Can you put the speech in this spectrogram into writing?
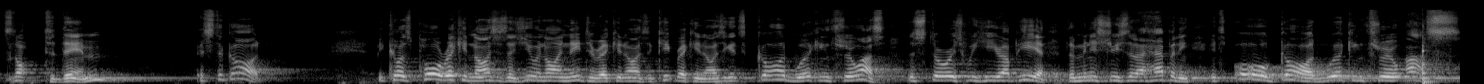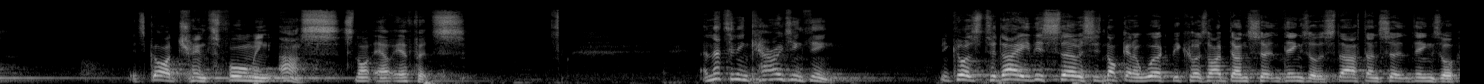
It's not to them, it's to God. Because Paul recognizes, as you and I need to recognize and keep recognizing, it's God working through us. The stories we hear up here, the ministries that are happening, it's all God working through us. It's God transforming us, it's not our efforts. And that's an encouraging thing. Because today, this service is not going to work because I've done certain things or the staff done certain things or,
